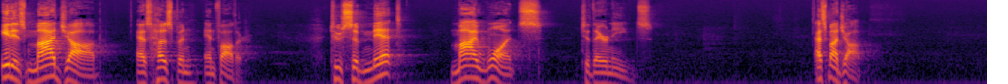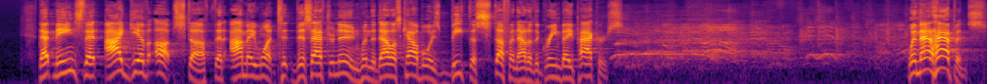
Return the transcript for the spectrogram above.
it is my job as husband and father to submit my wants to their needs. That's my job. That means that I give up stuff that I may want. To, this afternoon, when the Dallas Cowboys beat the stuffing out of the Green Bay Packers, When that happens,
